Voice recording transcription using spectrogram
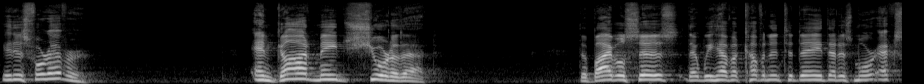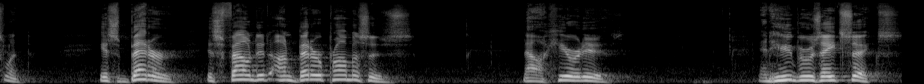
It is forever. And God made sure of that. The Bible says that we have a covenant today that is more excellent. It's better, it's founded on better promises. Now, here it is. In Hebrews 8 6,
